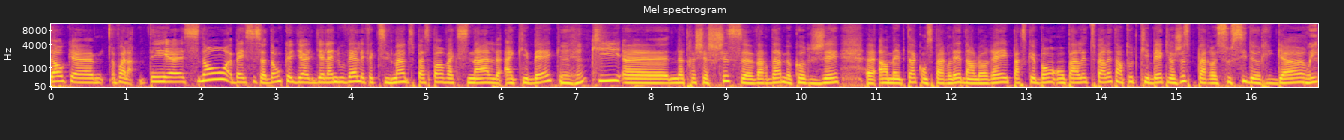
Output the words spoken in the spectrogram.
Donc, euh, voilà. Des, euh, sinon, ben, c'est ça. Donc, il y a, y a la nouvelle, effectivement, du passeport vaccinal à Québec Mhm. qui, euh, notre cherchiste euh, Varda me corrigeait euh, en même temps qu'on se parlait dans l'oreille parce que bon, on parlait, tu parlais tantôt de Québec, là, juste par un souci de rigueur. Oui.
